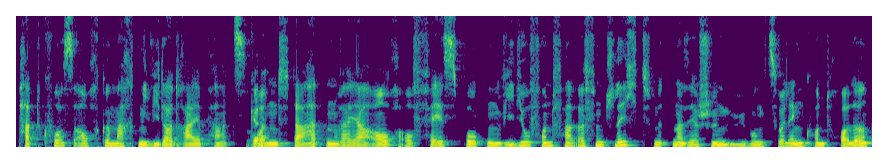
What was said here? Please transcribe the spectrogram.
Putt-Kurs auch gemacht, nie wieder drei Putts. Genau. Und da hatten wir ja auch auf Facebook ein Video von veröffentlicht mit einer sehr schönen Übung zur Lenkkontrolle.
